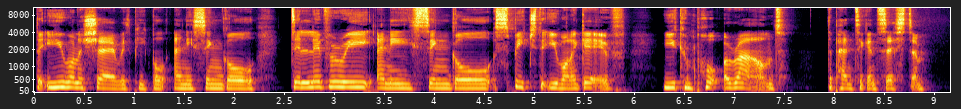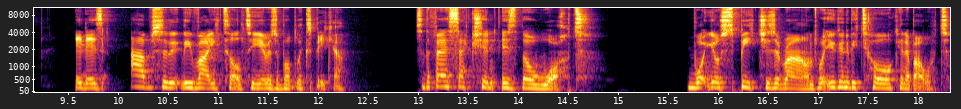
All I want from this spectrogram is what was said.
that you want to share with people, any single delivery, any single speech that you want to give, you can put around the Pentagon system. It is absolutely vital to you as a public speaker. So, the first section is the what. What your speech is around, what you're going to be talking about.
